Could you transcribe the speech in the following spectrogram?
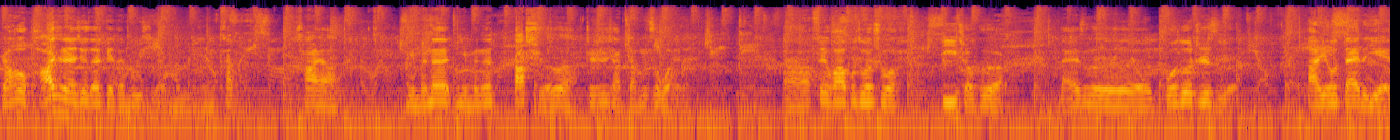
然后爬起来就得给他录节目。你看他呀，你们的你们的大池子真是想整死我呀！啊，废话不多说，第一首歌来自博多之子，《Are You Dead Yet》。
